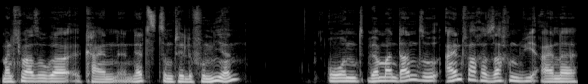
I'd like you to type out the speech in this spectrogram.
Manchmal sogar kein Netz zum Telefonieren. Und wenn man dann so einfache Sachen wie eine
